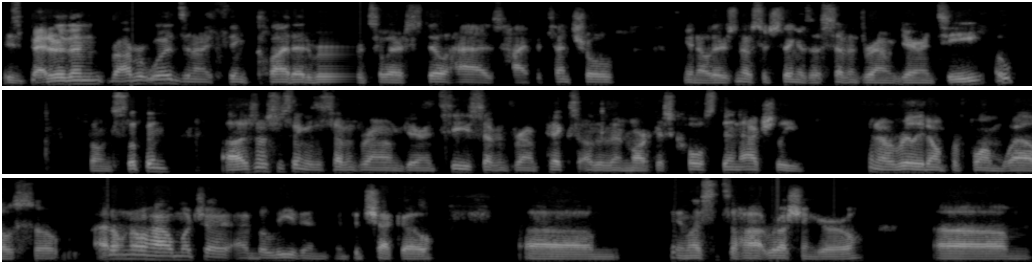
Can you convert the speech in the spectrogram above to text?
is better than Robert Woods, and I think Clyde Edwards-Helaire still has high potential. You know, there's no such thing as a seventh round guarantee. Oh, phone slipping. Uh, there's no such thing as a seventh round guarantee, seventh round picks other than Marques Colston. Actually, you know, really don't perform well. So I don't know how much I, I believe in, in Pacheco, um, unless it's a hot Russian girl. Um,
